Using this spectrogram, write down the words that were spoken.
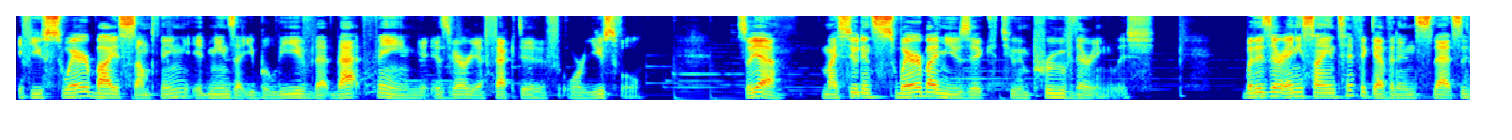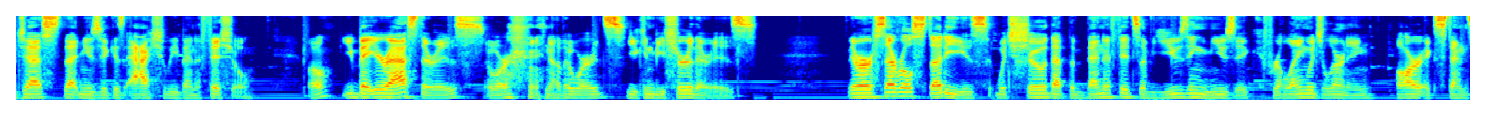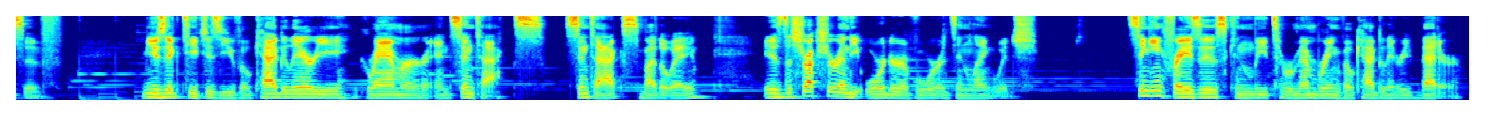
If you swear by something, it means that you believe that that thing is very effective or useful. So, yeah, my students swear by music to improve their English. But is there any scientific evidence that suggests that music is actually beneficial? Well, you bet your ass there is, or in other words, you can be sure there is. There are several studies which show that the benefits of using music for language learning are extensive. Music teaches you vocabulary, grammar, and syntax. Syntax, by the way, is the structure and the order of words in language. Singing phrases can lead to remembering vocabulary better.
